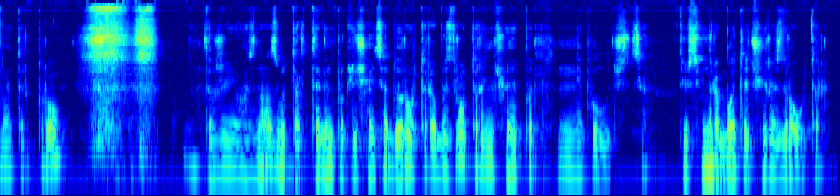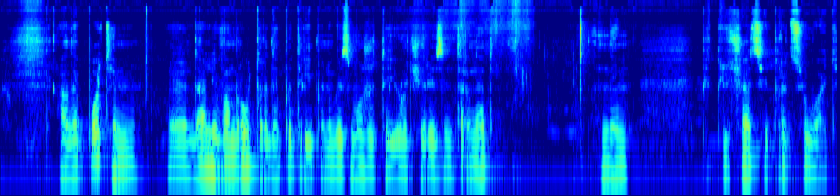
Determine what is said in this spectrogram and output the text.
Meter Pro. Даже його з назви. Так, та він підключається до роутера. Без роутера нічого не вийде. Тобто він працює через роутер. Але потім е, далі вам роутер не потрібен. Ви зможете його через інтернет ним підключатися і працювати.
